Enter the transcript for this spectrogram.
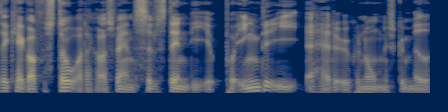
det kan jeg godt forstå, og der kan også være en selvstændig pointe i at have det økonomiske med.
